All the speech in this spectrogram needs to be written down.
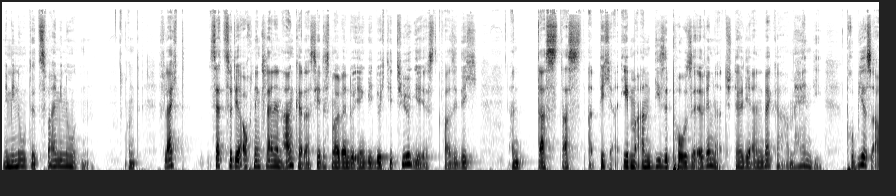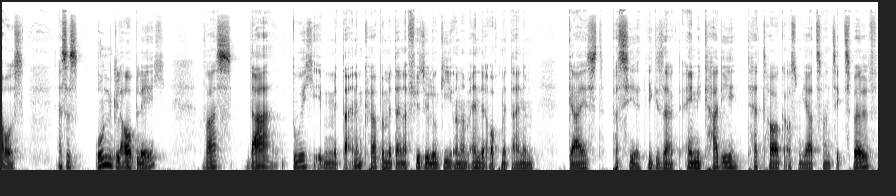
Eine Minute, zwei Minuten. Und vielleicht setzt du dir auch einen kleinen Anker, dass jedes Mal, wenn du irgendwie durch die Tür gehst, quasi dich an das, das dich eben an diese Pose erinnert. Stell dir einen Wecker am Handy. Probier es aus. Es ist unglaublich, was dadurch eben mit deinem Körper, mit deiner Physiologie und am Ende auch mit deinem Geist passiert. Wie gesagt, Amy Cuddy, TED Talk aus dem Jahr 2012.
